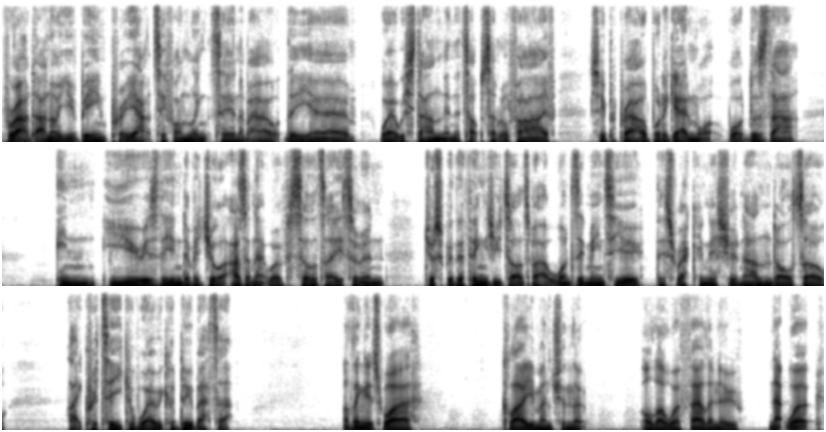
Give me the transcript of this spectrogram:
Brad, I know you've been pretty active on LinkedIn about the um, where we stand in the top seventy-five. Super proud. But again, what what does that in you as the individual, as a network facilitator, and just with the things you talked about, what does it mean to you? This recognition and also like critique of where we could do better. I think it's where Claire, you mentioned that although we're a fairly new network,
